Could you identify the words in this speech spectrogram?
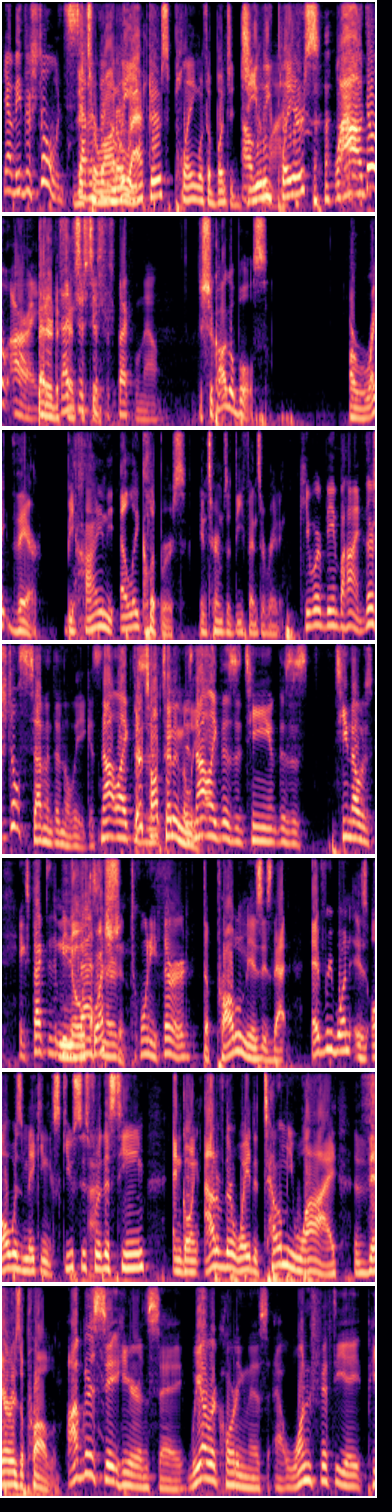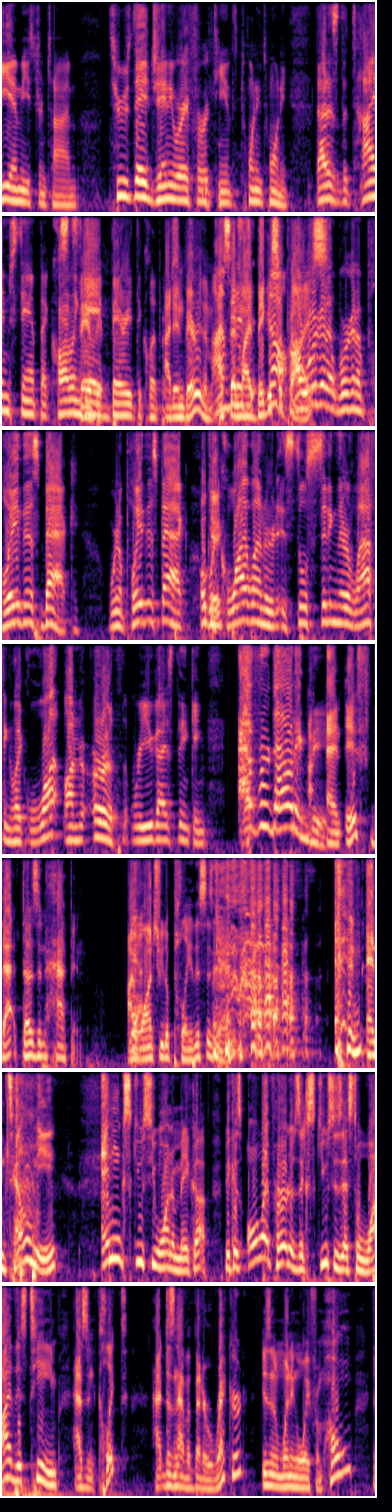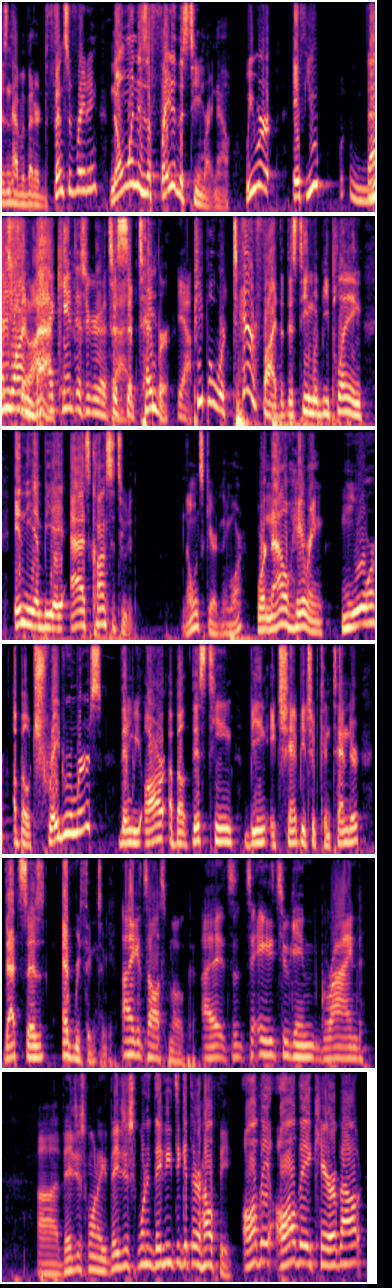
Yeah, I mean they're still The Toronto the. Raptors playing with a bunch of G Oh, League on. players. Wow, don't all right. Better defensive. That's just team. disrespectful now. the Chicago Bulls are right there behind the LA Clippers in terms of defensive rating. Keyword being behind. They're still seventh in the league. It's not like this They're top a- 10 in the it's league. It's not like this is a team. This is team that was expected to be No the best. question. Twenty third. The problem is is that everyone is always making excuses for this team and going out of their way to tell me why there is a problem. I'm gonna sit here and say we are recording this at 1:58 p.m. Eastern Time, Tuesday, January 14th, 2020. That is the timestamp that Carlan Stamp Gay it. buried the Clippers. I didn't bury them. I I'm said gonna my t- biggest no, surprise. We're gonna we're gonna play this back. We're gonna play this back Okay. when Kawhi Leonard is still sitting there laughing. Like, what on earth were you guys thinking? Ever doubting me? And if that doesn't happen, I want you to play this again and, and tell me any excuse you want to make up because all I've heard is excuses as to why this team hasn't clicked, doesn't have a better record, isn't winning away from home, doesn't have a better defensive rating. No one is afraid of this team right now. We were, if you That's rewind true. I- back I can't disagree with that. to that. September, Yeah. people were terrified that this team would be playing in the NBA as constituted. No one's scared anymore. We're now hearing more about trade rumors than we are about this team being a championship contender. That says everything to me. I think it's all smoke. I, it's it's an 82 game grind. Uh, they just want to. They just want to. They need to get there healthy. All they all they care about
